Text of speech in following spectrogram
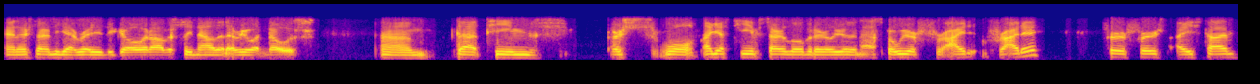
and they're starting to get ready to go. And obviously now that everyone knows um, that teams are well, I guess teams started a little bit earlier than us, but we were Friday Friday for first ice time,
